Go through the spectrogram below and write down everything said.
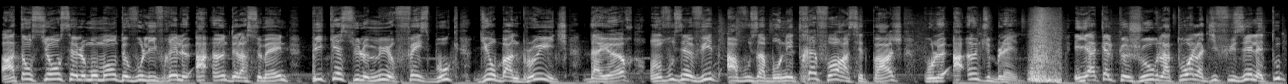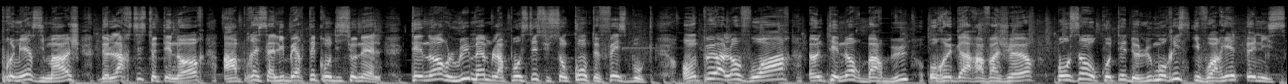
Attention, c'est le moment de vous livrer le A1 de la semaine piqué sur le mur Facebook d'Urban Bridge. D'ailleurs, on vous invite à vous abonner très fort à cette page pour le A1 du Bled. Il y a quelques jours, la toile a diffusé les toutes premières images de l'artiste Ténor après sa liberté conditionnelle. Ténor lui-même l'a posté sur son compte Facebook. On peut alors voir un ténor barbu au regard ravageur posant aux côtés de l'humoriste ivoirienne Eunice.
